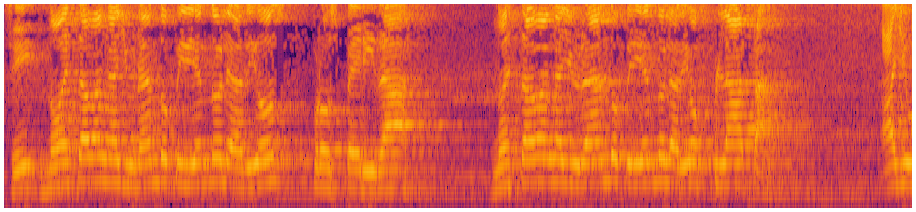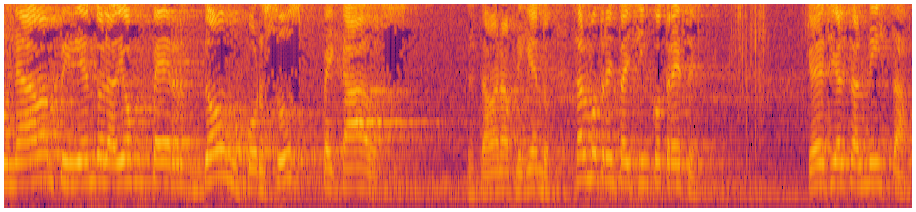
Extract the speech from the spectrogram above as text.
¿Sí? No estaban ayunando pidiéndole a Dios prosperidad, no estaban ayunando pidiéndole a Dios plata, ayunaban pidiéndole a Dios perdón por sus pecados. Se estaban afligiendo. Salmo 35, 13. ¿Qué decía el salmista?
